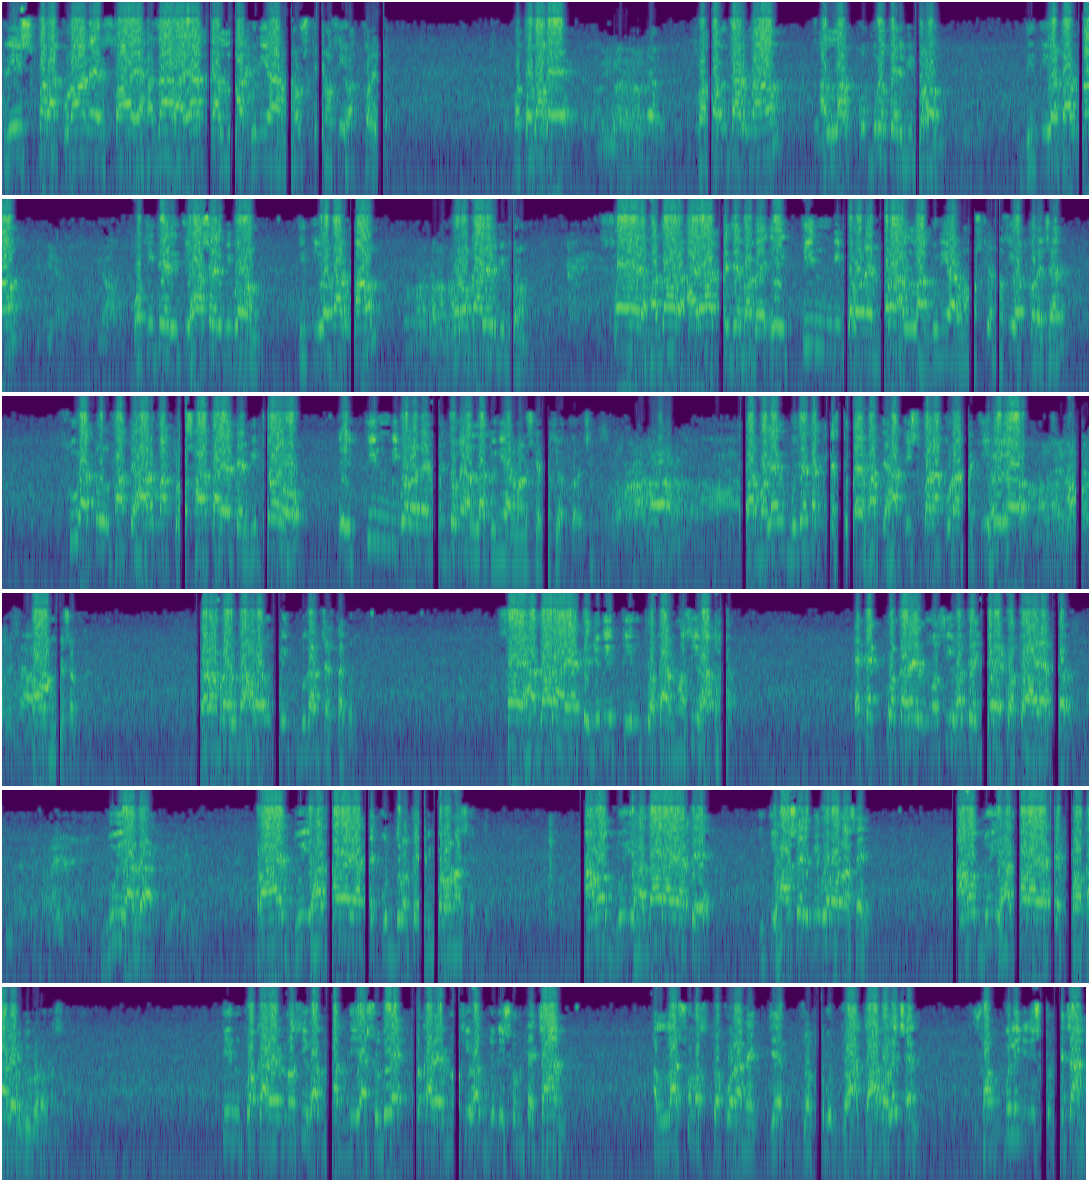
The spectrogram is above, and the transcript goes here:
ত্রিশ পারা কোরআনের ছয় হাজার আয়াত আল্লাহ দুনিয়ার মানুষকে নসিহত করেছেন কতভাবে প্রথমটার নাম আল্লাহর কুদরতের বিবরণ। দ্বিতীয়টার নাম অতীতের ইতিহাসের বিবরণ। তৃতীয়টার নাম পরকালের বিবরণ। ছয় হাজার আয়াতে যেভাবে এই তিন বিবরণের দ্বারা আল্লাহ দুনিয়ার মানুষকে নসিহত করেছেন, সুরাতুল ফাতেহার মাত্র সাত আয়াতের ভিতরেও এই তিন বিবরণের মাধ্যমে আল্লাহ দুনিয়ার মানুষকে নসিহত করেছেন। এবার বলেন, বুঝে থাকলে সুরায় ফাতেহা তিসপাড়া কোরআনের কি হইল? ফাউন্ডেশন তার আমরা উদাহরণ বোঝার চেষ্টা করি। ছয় হাজার আয়াতে যদি তিন প্রকার নসিহত হয় এক এক প্রকারের নসিহতে গড়ে কত আয়াত হয় দুই হাজার। প্রায় দুই হাজার আয়াতে কুদরতের বিবরণ আছে। আরও দুই হাজার আয়াতে ইতিহাসের বিবরণ আছে। আরও দুই হাজার আয়াতে প্রকালের বিবরণ আছে। তিন প্রকারের নসিহত বাদ দিয়া শুধু এক প্রকারের নসিহত যদি শুনতে চান, আল্লাহ সমস্ত কোরআনে যে যা বলেছেন সবগুলি যদি শুনতে চান,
